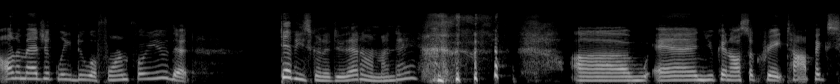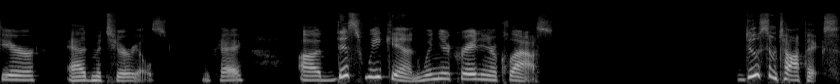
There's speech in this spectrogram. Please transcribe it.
automatically do a form for you that Debbie's going to do that on Monday. um, and you can also create topics here, add materials. Okay. Uh, this weekend, when you're creating your class, do some topics.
